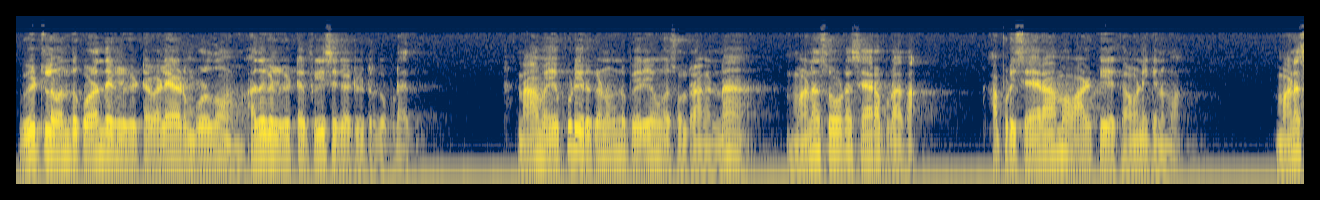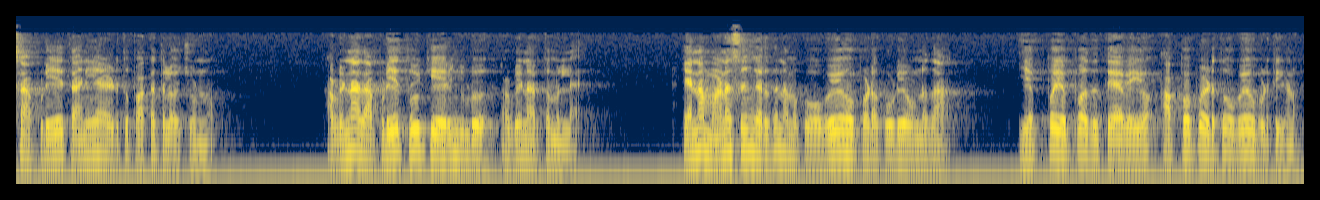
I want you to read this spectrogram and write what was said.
வீட்டில் வந்து குழந்தைகள்கிட்ட விளையாடும் பொழுதும் அதுகள்கிட்ட ஃபீஸு கேட்டுக்கிட்டு இருக்கக்கூடாது நாம் எப்படி இருக்கணும்னு பெரியவங்க சொல்கிறாங்கன்னா மனசோட சேரக்கூடாதான் அப்படி சேராமல் வாழ்க்கையை கவனிக்கணுமா? மனசை அப்படியே தனியாக எடுத்து பக்கத்தில் வச்சுடணும். அப்படின்னா அதை அப்படியே தூக்கி எரிஞ்சுடு அப்படின்னு அர்த்தம் இல்லை ஏன்னா மனசுங்கிறது நமக்கு உபயோகப்படக்கூடிய ஒன்று தான் எப்போ எப்போ அது தேவையோ அப்பப்போ எடுத்து உபயோகப்படுத்திக்கணும்.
